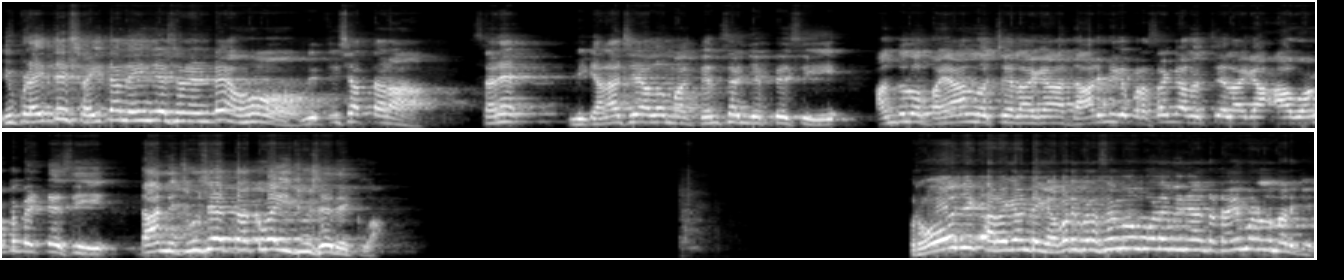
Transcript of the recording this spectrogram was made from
ఇప్పుడైతే సైతాన్ ఏం చేశాడంటే అహో మీరు తీసేస్తారా? సరే మీకు ఎలా చేయాలో మాకు తెలుసు అని చెప్పేసి అందులో భయాలు వచ్చేలాగా ధార్మిక ప్రసంగాలు వచ్చేలాగా ఆ వంక పెట్టేసి దాన్ని చూసేది తక్కువ ఈ చూసేది ఎక్కువ. రోజుకి అరగంట ఎవరి ప్రసంగం కూడా వినేంత టైం ఉండదు మనకి.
